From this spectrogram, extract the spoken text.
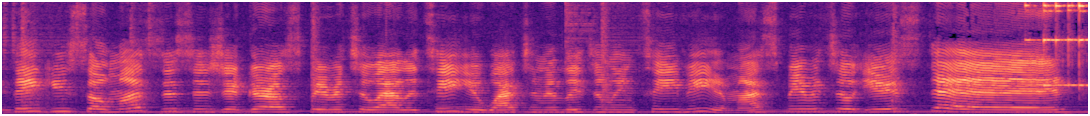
Thank you so much. This is your girl Spirituality. You're watching Religion Winked TV, and my spiritual ears stay.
